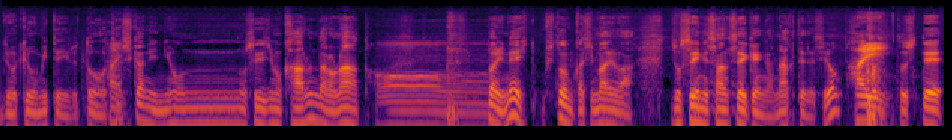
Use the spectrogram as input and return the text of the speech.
状況を見ていると、はい、確かに日本の政治も変わるんだろうなと。やっぱりね一昔前は女性に参政権がなくてですよ、はい、そして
